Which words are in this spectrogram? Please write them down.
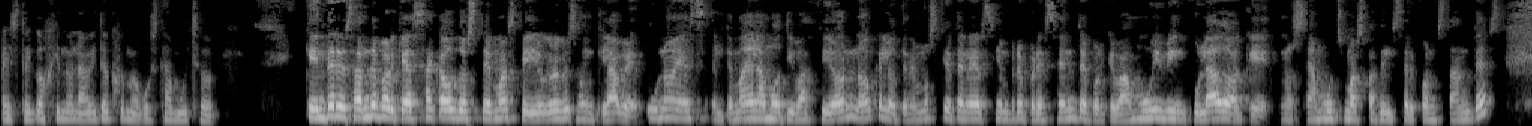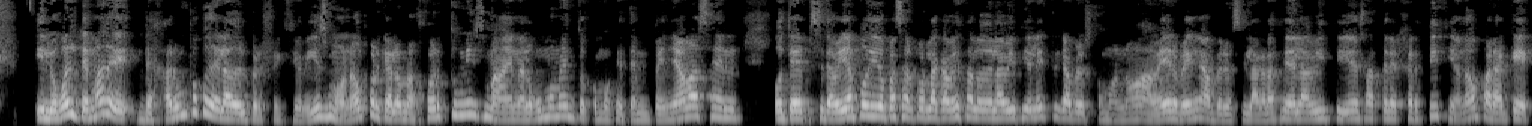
estoy cogiendo un hábito que me gusta mucho. Qué interesante porque has sacado dos temas que yo creo que son clave. Uno es el tema de la motivación, ¿no? que lo tenemos que tener siempre presente porque va muy vinculado a que nos sea mucho más fácil ser constantes. Y luego el tema de dejar un poco de lado el perfeccionismo, ¿no? porque a lo mejor tú misma en algún momento como que te empeñabas en, o te, se te había podido pasar por la cabeza lo de la bici eléctrica, pero es como, no, a ver, venga, pero si la gracia de la bici es hacer ejercicio, ¿no? ¿Para qué?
